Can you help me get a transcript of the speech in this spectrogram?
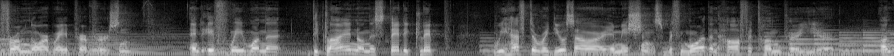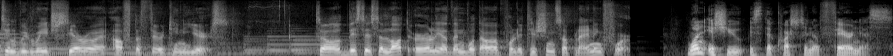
from Norway per person. And if we want to decline on a steady clip, we have to reduce our emissions with more than half a ton per year until we reach zero after 13 years. So, this is a lot earlier than what our politicians are planning for. One issue is the question of fairness.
